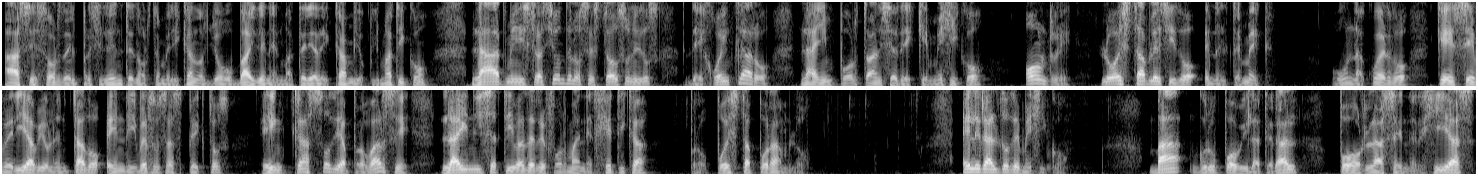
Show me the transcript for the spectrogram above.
asesor del presidente norteamericano Joe Biden en materia de cambio climático, la administración de los Estados Unidos dejó en claro la importancia de que México honre lo establecido en el TEMEC, un acuerdo que se vería violentado en diversos aspectos en caso de aprobarse la iniciativa de reforma energética propuesta por AMLO. El Heraldo de México. Va grupo bilateral por las energías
